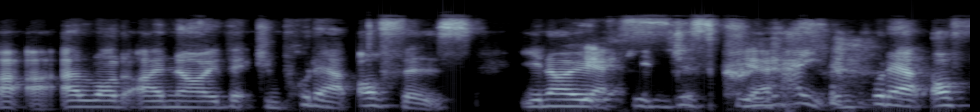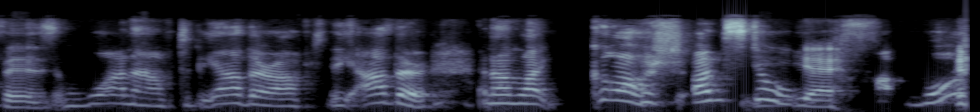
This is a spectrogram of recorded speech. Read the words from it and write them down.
uh, a lot i know that can put out offers you know, yes. you just create yes. and put out offers one after the other after the other. And I'm like, gosh, I'm still, yes, what?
